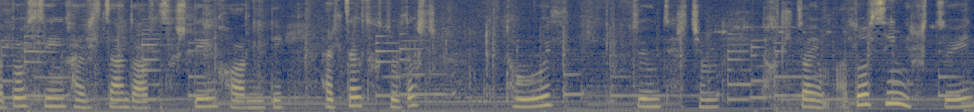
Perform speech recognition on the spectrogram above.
олон улсын харилцаанд оролцогчдын хоорондын харилцааг зохицуулагч төвөл зүйн зарчим тогтолцоо юм. Олон улсын эрх зүйн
